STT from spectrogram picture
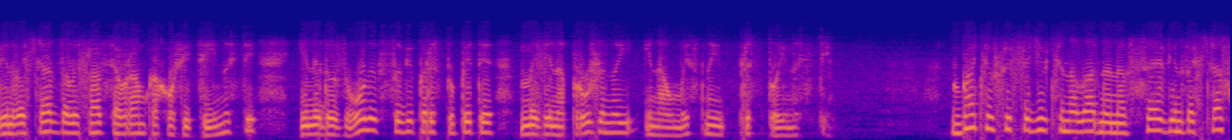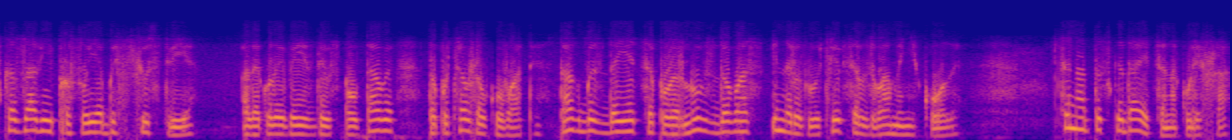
Він весь час залишався в рамках офіційності і не дозволив собі переступити межі напруженої і навмисної пристойності. Бачивши, що дівчина ладна на все, він весь час казав їй про своє безчувствіє. Але коли виїздив з Полтави, то почав жалкувати. Так би, здається, повернувся до вас і не розлучився б з вами ніколи. Це надто скидається на куліша.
